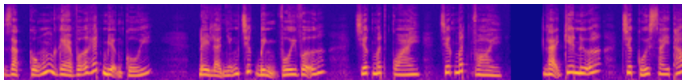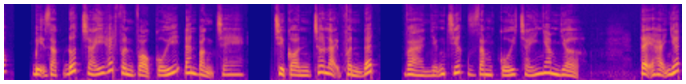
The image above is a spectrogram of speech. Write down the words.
Giặc cũng ghè vỡ hết miệng cối. Đây là những chiếc bình vôi vỡ, chiếc mất quai, chiếc mất vòi. Lại kia nữa, chiếc cối xay thóc, bị giặc đốt cháy hết phần vỏ cối đan bằng tre, chỉ còn trơ lại phần đất và những chiếc răm cối cháy nham nhở. Tệ hại nhất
